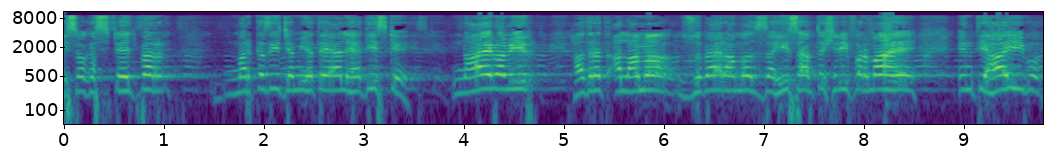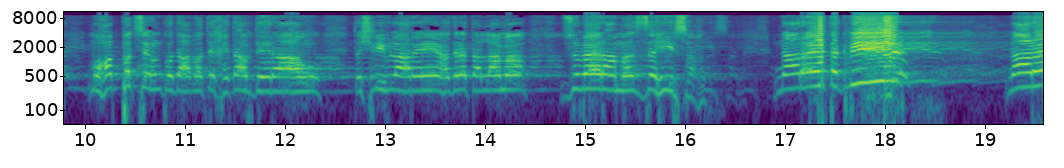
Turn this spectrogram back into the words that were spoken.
اس وقت سٹیج پر مرکزی جمعیت اہل حدیث کے نائب امیر حضرت علامہ زبیر احمد ظہیر صاحب تشریف فرما ہے انتہائی محبت سے ان کو دعوت خطاب دے رہا ہوں۔ تشریف لا رہے ہیں حضرت علامہ زبیر احمد ظہیر صاحب۔ نعرہ تکبیر نعرہ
